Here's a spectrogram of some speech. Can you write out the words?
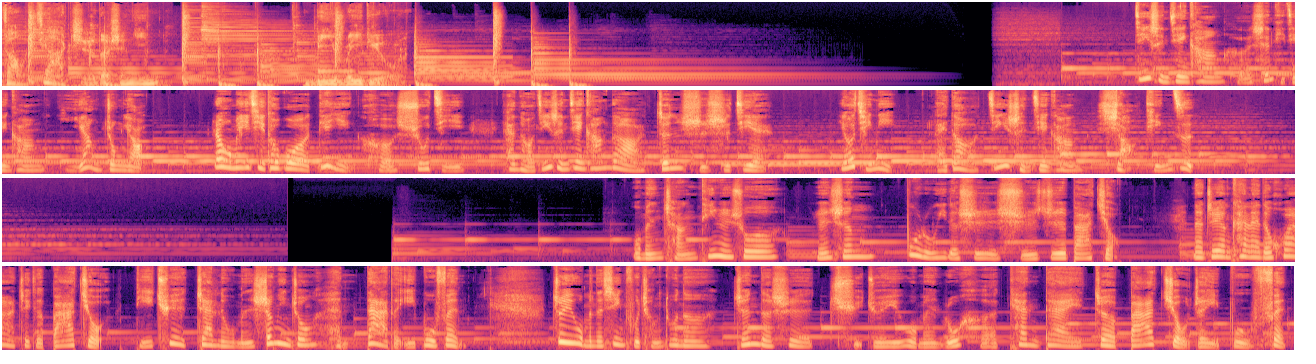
造价值的声音，B Radio。精神健康和身体健康一样重要，让我们一起透过电影和书籍，探讨精神健康的真实世界。邀请你来到精神健康小亭子。我们常听人说，人生不如意的事十之八九。那这样看来的话，这个八九的确占了我们生命中很大的一部分。至于我们的幸福程度呢，真的是取决于我们如何看待这八九这一部分。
